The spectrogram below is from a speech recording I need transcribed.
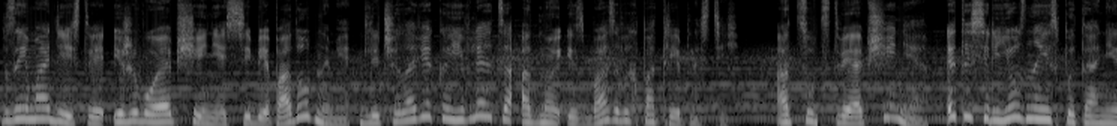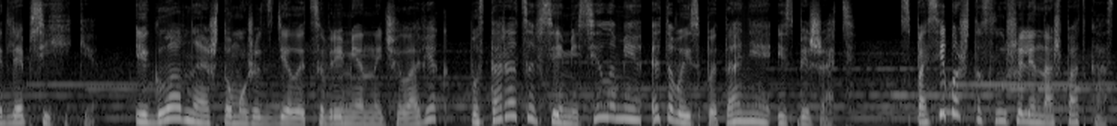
Взаимодействие и живое общение с себе подобными для человека является одной из базовых потребностей. Отсутствие общения – это серьезное испытание для психики. И главное, что может сделать современный человек – постараться всеми силами этого испытания избежать. Спасибо, что слушали наш подкаст.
